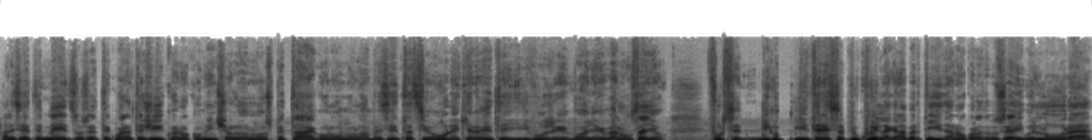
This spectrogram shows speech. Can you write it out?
alle 7 e mezzo 7.45 no, comincia lo, lo spettacolo Mm. con la presentazione chiaramente i tifosi che vogliono che vanno allo stadio forse dico gli interessa più quella che la partita no? quella atmosfera di quell'ora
